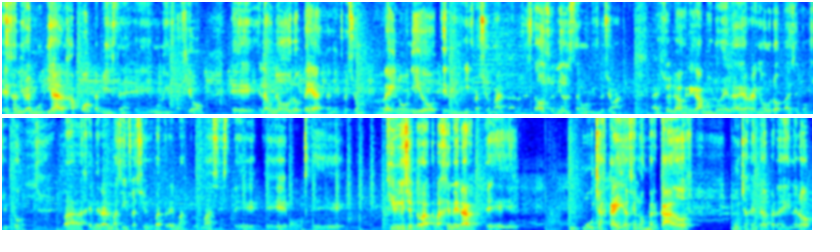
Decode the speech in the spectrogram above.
es a nivel mundial. Japón también está en una inflación. Eh, la Unión Europea está en inflación. Reino Unido tiene inflación alta. Los Estados Unidos están en una inflación alta. A eso le agregamos lo de la guerra en Europa. Ese conflicto va a generar más inflación, va a traer más, más este, eh, si bien es cierto, va, va a generar muchas caídas en los mercados mucha gente va a perder dinero,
